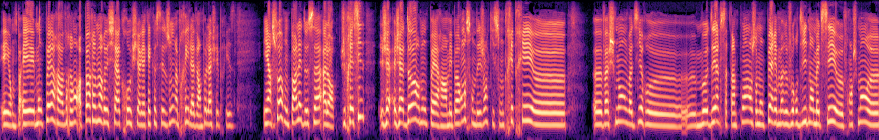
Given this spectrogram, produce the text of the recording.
et mon père a, vraiment, a pas vraiment réussi à accrocher. Il y a quelques saisons, après, il avait un peu lâché prise. Et un soir, on parlait de ça. Alors, je précise, j'adore mon père. Hein. Mes parents sont des gens qui sont très, très. Euh, euh, vachement, on va dire, euh, modernes à certains points. Genre, mon père, m'a toujours dit non, mais tu sais, franchement,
